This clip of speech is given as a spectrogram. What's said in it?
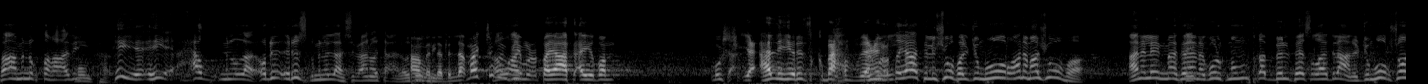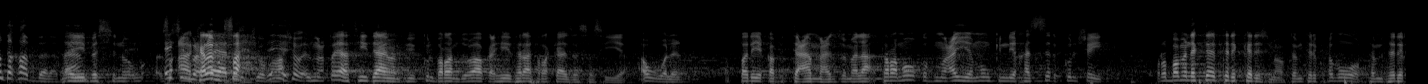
فاهم النقطة هذه؟ ممتاز. هي هي حظ من الله رزق من الله سبحانه وتعالى امنا. بالله ما تشوف في معطيات أيضا مش يعني هل هي رزق محض يعني المعطيات اللي يشوفها الجمهور أنا ما أشوفها أنا لين مثلا أقول لك مو متقبل فيصل هدلان الجمهور شلون تقبله؟ اي بس إنه إيش صح- المعطيات كلامك صح؟ إيه، شوف المعطيات هي دائما في كل برامج الواقع هي ثلاث ركائز أساسية، اولا الطريقة في التعامل مع الزملاء، ترى موقف معين ممكن يخسر كل شيء. ربما إنك تمتلك كاريزما وتمتلك حضور، تمتلك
